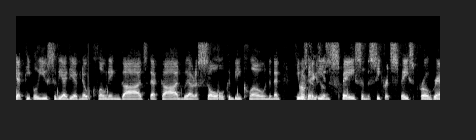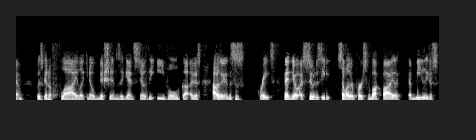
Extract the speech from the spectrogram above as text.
get people used to the idea of you know cloning gods, that God without a soul could be cloned, and then he was Oh, going to be in space, and the secret space program was going to fly like you know missions against you know the evil god. I was like, this is great. Then you know, as soon as he some other person walked by, like immediately just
